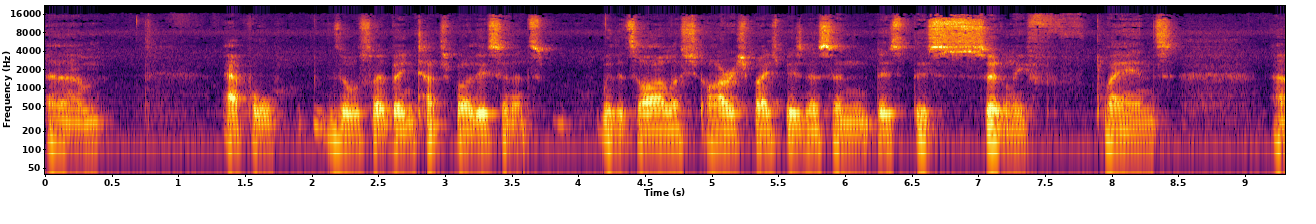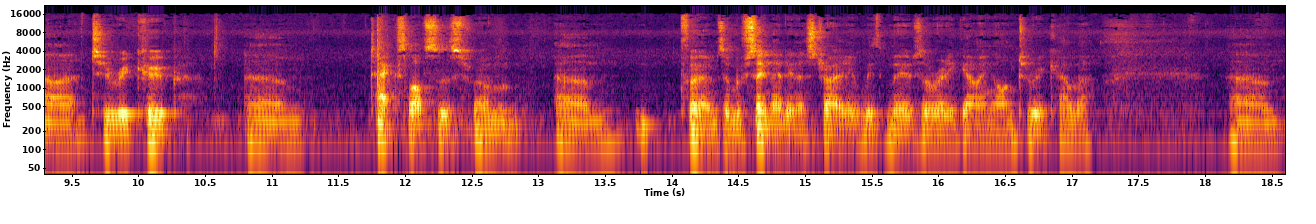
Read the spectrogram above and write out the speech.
um, Apple has also been touched by this, and it's with its Irish Irish based business, and there's there's certainly f- plans uh, to recoup um, tax losses from um, firms, and we've seen that in Australia with moves already going on to recover um,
